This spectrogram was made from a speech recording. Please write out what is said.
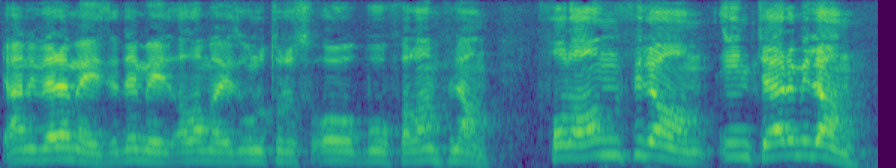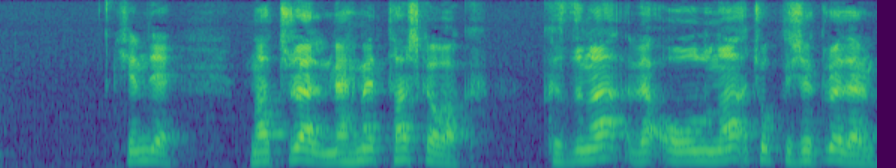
Yani veremeyiz, edemeyiz, alamayız, unuturuz o bu falan filan. Falan filan. Inter Milan. Şimdi Natural Mehmet Taşkavak kızına ve oğluna çok teşekkür ederim.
